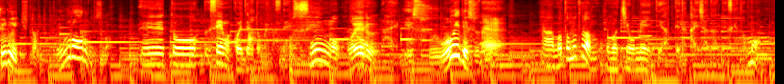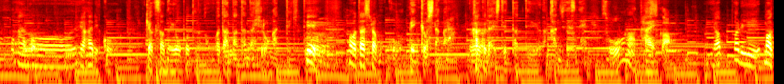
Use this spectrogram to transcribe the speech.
種類って言ったらどれぐらいあるんですか？えっ、ー、と1000を超えてると思いますね。1000を超える、はいはい、えすごいですね。あもともとはお餅をメインでやってた会社なんですけども、あのやはりこうお客さんの要望というのがだんだんだんだん広がってきて、うん、まあ、私らもこう勉強しながら拡大していったっていうような感じですね。うん、そうなんですか、はい。やっぱり、ま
